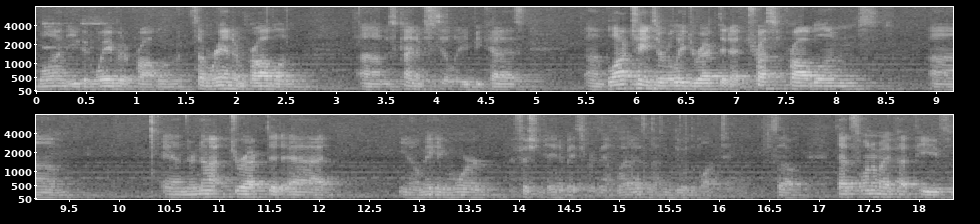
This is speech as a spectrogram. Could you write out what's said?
wand that you can wave at a problem, some random problem, um, is kind of silly because um, blockchains are really directed at trust problems, um, and they're not directed at, you know, making a more efficient database, for example. That has nothing to do with the blockchain. So that's one of my pet peeves.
